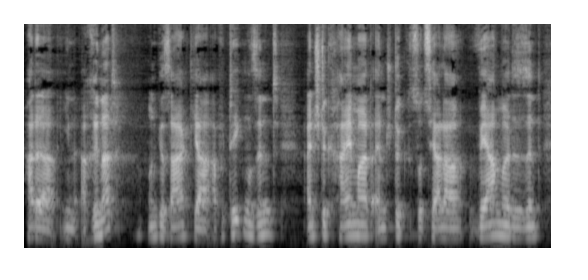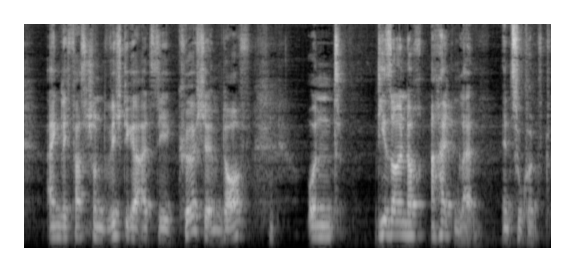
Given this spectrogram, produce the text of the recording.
hat er ihn erinnert und gesagt, ja, Apotheken sind ein Stück Heimat, ein Stück sozialer Wärme, sie sind eigentlich fast schon wichtiger als die Kirche im Dorf. Und die sollen doch erhalten bleiben in Zukunft.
